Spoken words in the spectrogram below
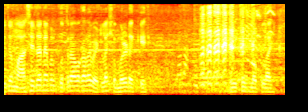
इथे मासे तर नाही पण कुत्रा बघायला भेटला शंभर टक्के एकच लपला आहे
